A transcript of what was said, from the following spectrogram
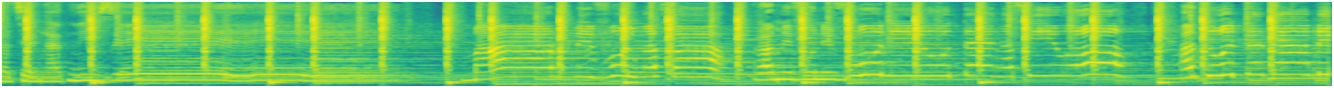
satsey agnatiny izye maro mivolagna fa raha mivonivony io tegna fio ô antoitany amy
